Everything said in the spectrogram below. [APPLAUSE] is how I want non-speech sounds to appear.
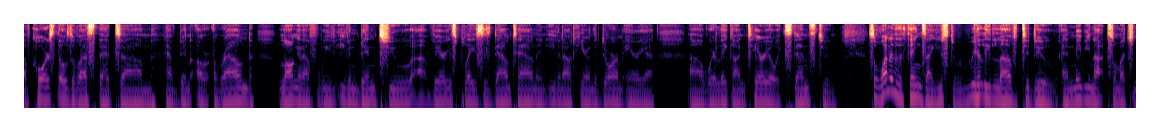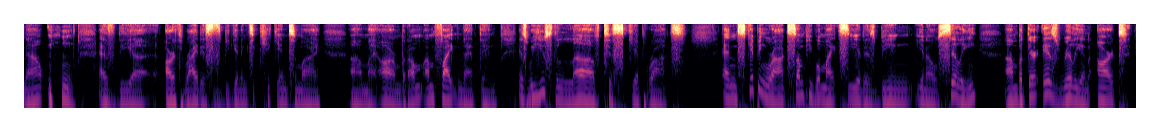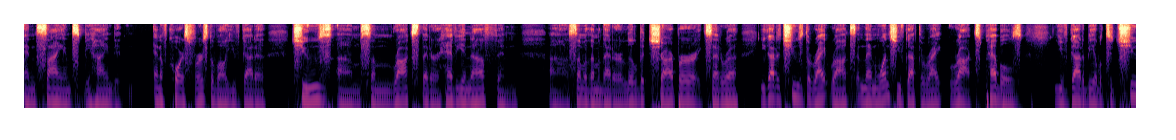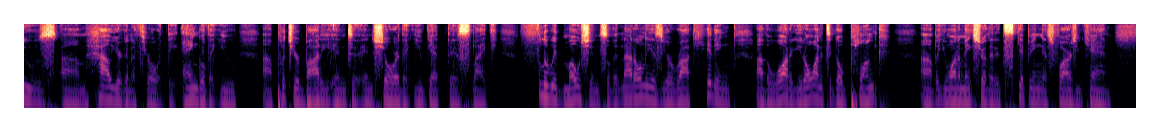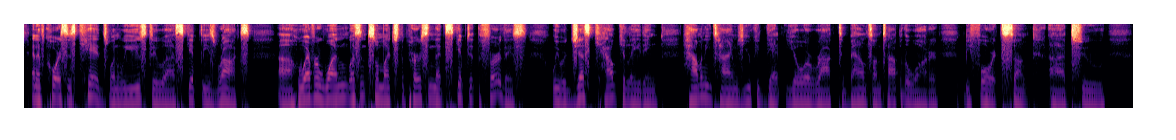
of course, those of us that um, have been around long enough, we've even been to uh, various places downtown and even out here in the Durham area uh, where Lake Ontario extends to. So one of the things I used to really love to do, and maybe not so much now, [LAUGHS] as the uh, arthritis is beginning to kick into my uh, my arm, but I'm I'm fighting that thing. Is we used to love to skip rocks. And skipping rocks, some people might see it as being, you know, silly, um, but there is really an art and science behind it. And of course, first of all, you've got to choose um, some rocks that are heavy enough and uh, some of them that are a little bit sharper, etc. You got to choose the right rocks, and then once you've got the right rocks, pebbles, you've got to be able to choose um, how you're going to throw it, the angle that you uh, put your body in to ensure that you get this like fluid motion, so that not only is your rock hitting uh, the water, you don't want it to go plunk. Uh, but you want to make sure that it's skipping as far as you can. And of course, as kids, when we used to uh, skip these rocks, uh, whoever won wasn't so much the person that skipped it the furthest. We were just calculating how many times you could get your rock to bounce on top of the water before it sunk uh, to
